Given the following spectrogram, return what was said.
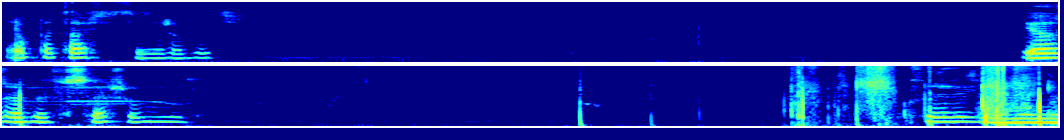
Я пытався це зробити. Я зробив все, що. К сожалению, не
